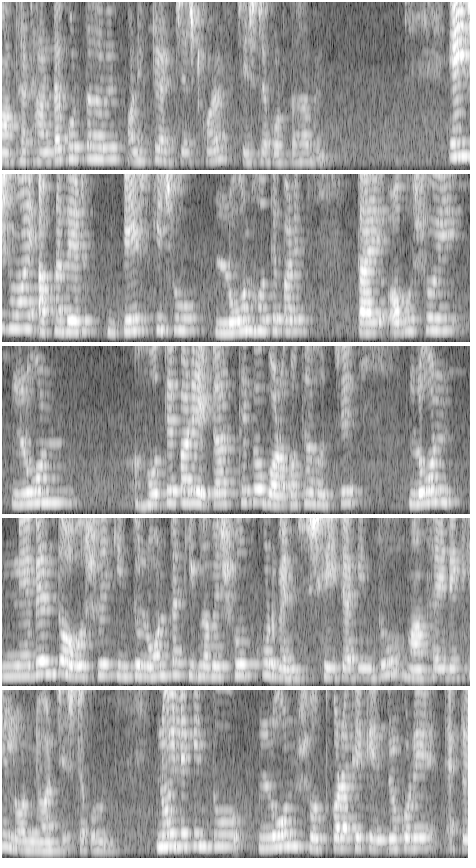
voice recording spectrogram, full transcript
মাথা ঠান্ডা করতে হবে, অনেকটা অ্যাডজাস্ট করার চেষ্টা করতে হবে। এই সময় আপনাদের বেশ কিছু লোন হতে পারে, তাই অবশ্যই লোন হতে পারে, এটার থেকেও বড় কথা হচ্ছে লোন নেবেন তো অবশ্যই, কিন্তু লোনটা কীভাবে শোধ করবেন, সেইটা কিন্তু মাথায় রেখে লোন নেওয়ার চেষ্টা করুন। নইলে কিন্তু লোন শোধ করাকে কেন্দ্র করে একটা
